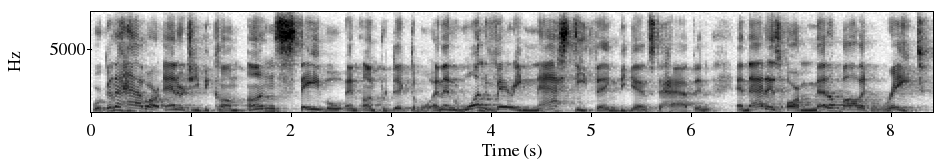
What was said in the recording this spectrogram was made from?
We're going to have our energy become unstable and unpredictable. And then one very nasty thing begins to happen, and that is our metabolic rate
